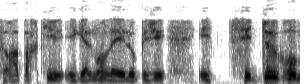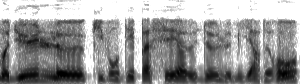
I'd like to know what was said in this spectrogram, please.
fera partie également de la LOPG. Et ces deux gros modules qui vont dépasser à eux deux le milliard d'euros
